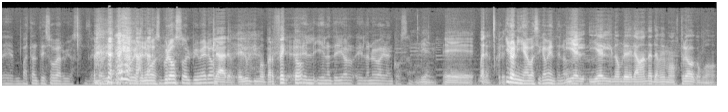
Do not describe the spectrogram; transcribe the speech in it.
eh, bastante soberbios. porque tenemos Grosso el primero. Claro, el último perfecto. el- y el anterior, eh, La nueva gran cosa. Bien. eh, bueno. está- Ironía, básicamente, ¿no? Y el, y el nombre de la banda también mostró como,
